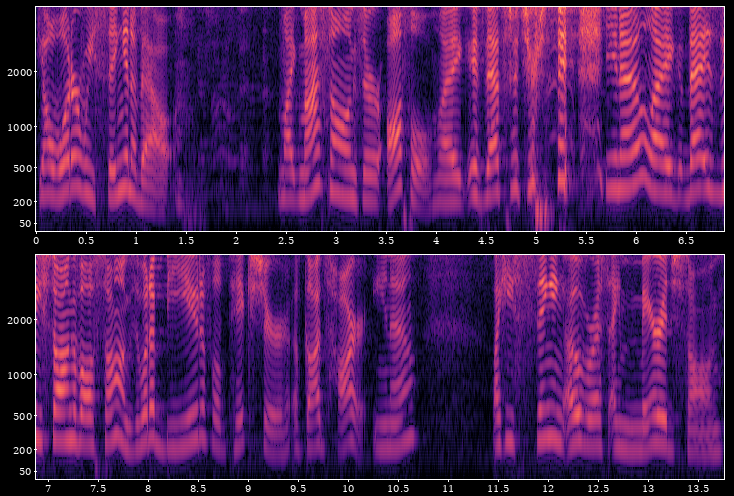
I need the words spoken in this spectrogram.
y'all, what are we singing about? Like my songs are awful. Like if that's what you're, you know, like that is the song of all songs. What a beautiful picture of God's heart, you know, like He's singing over us a marriage song,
